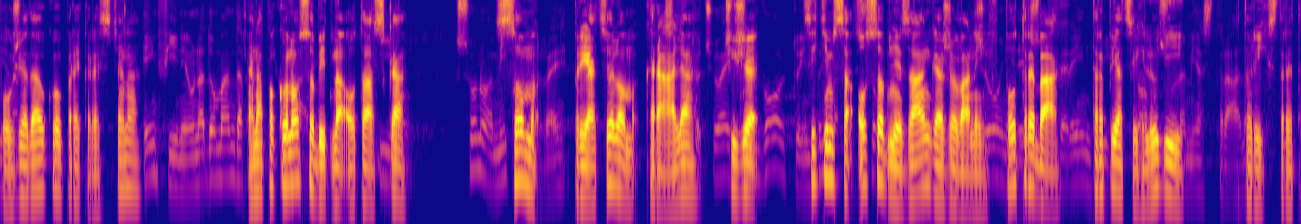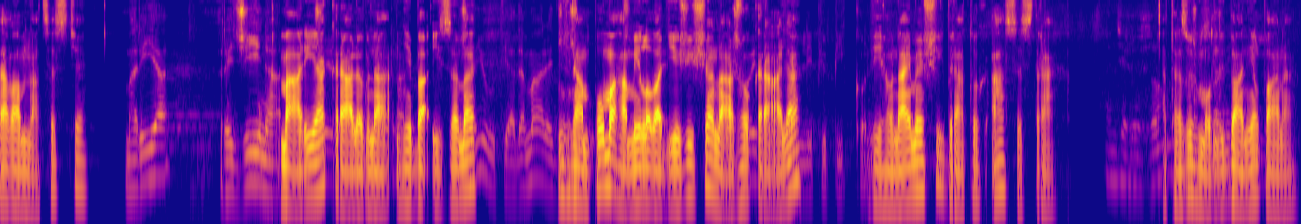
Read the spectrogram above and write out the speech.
požiadavkou pre kresťana? A napokon osobitná otázka. Som priateľom kráľa, čiže cítim sa osobne zaangažovaný v potrebách trpiacich ľudí, ktorých stretávam na ceste? Mária, kráľovná neba i zeme, nech nám pomáha milovať Ježiša, nášho kráľa, v jeho najmenších bratoch a sestrách. A teraz už modlitba Aniel Pána.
